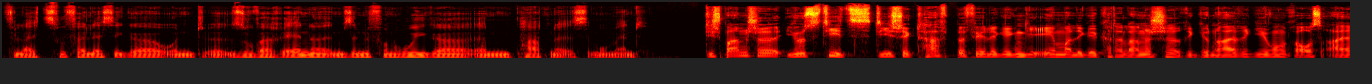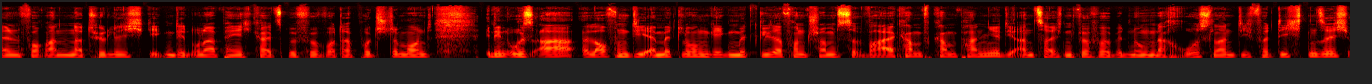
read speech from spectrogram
vielleicht zuverlässiger und äh, souveräner im Sinne von ruhiger ähm, Partner ist im Moment. Die spanische Justiz, die schickt Haftbefehle gegen die ehemalige katalanische Regionalregierung raus, allen voran natürlich gegen den Unabhängigkeitsbefürworter Puigdemont. In den USA laufen die Ermittlungen gegen Mitglieder von Trumps Wahlkampfkampagne. Die Anzeichen für Verbindungen nach Russland, die verdichten sich.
